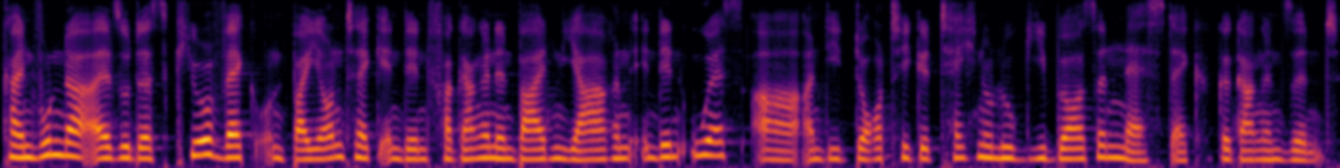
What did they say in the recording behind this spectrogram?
Kein Wunder also, dass CureVac und BioNTech in den vergangenen beiden Jahren in den USA an die dortige Technologiebörse Nasdaq gegangen sind.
